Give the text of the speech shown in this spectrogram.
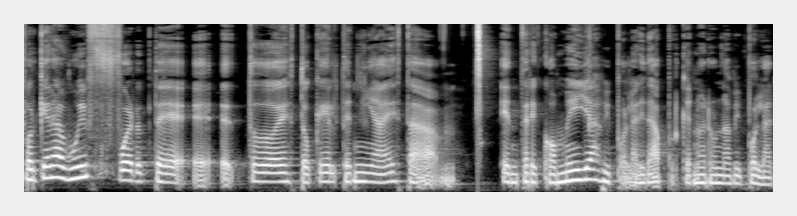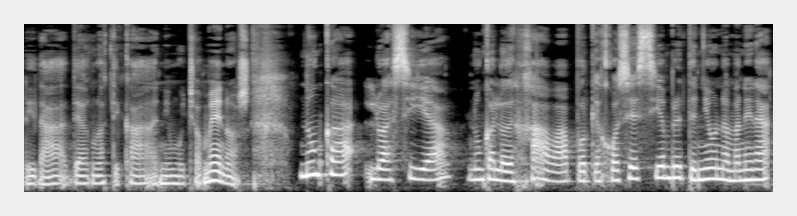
porque era muy fuerte eh, eh, todo esto que él tenía, esta entre comillas, bipolaridad, porque no era una bipolaridad diagnosticada ni mucho menos. Nunca lo hacía, nunca lo dejaba, porque José siempre tenía una manera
